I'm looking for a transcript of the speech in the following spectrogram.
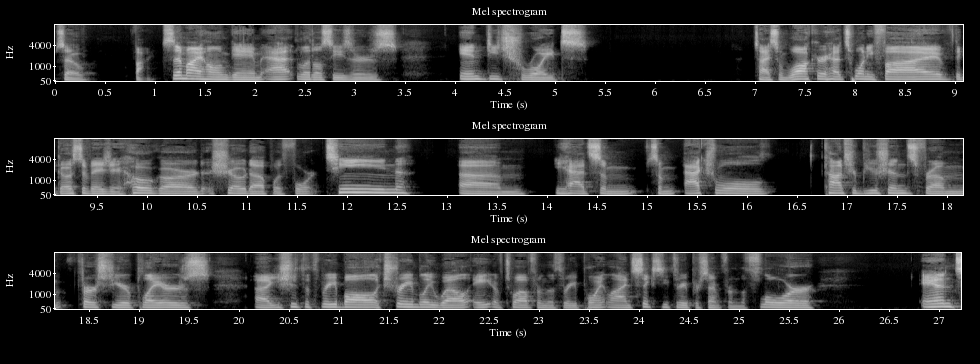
So fine. Semi home game at Little Caesars in Detroit. Tyson Walker had 25. The ghost of AJ Hoggard showed up with 14. Um, he had some some actual contributions from first year players. Uh, you shoot the three ball extremely well, eight of 12 from the three point line, 63% from the floor. And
